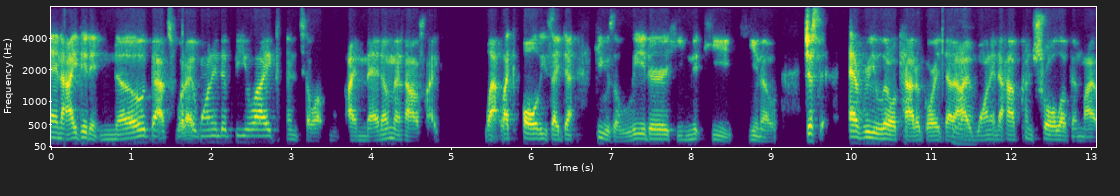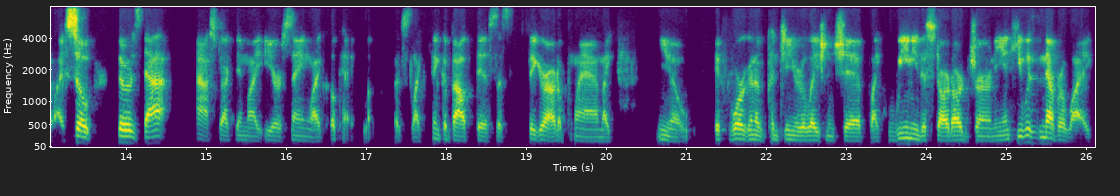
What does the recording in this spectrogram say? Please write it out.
and I didn't know that's what I wanted to be like until I met him, and I was like, wow, like all these ident. He was a leader. He he you know just every little category that yeah. I wanted to have control of in my life. So there was that aspect in my ear saying like, okay, look, let's like think about this. Let's figure out a plan. Like, you know, if we're gonna continue relationship, like we need to start our journey. And he was never like,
